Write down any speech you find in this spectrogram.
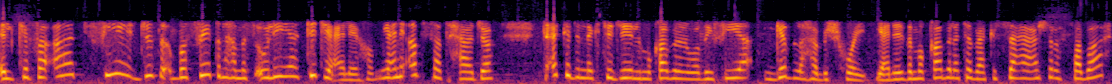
الكفاءات في جزء بسيط لها مسؤولية تجي عليهم. يعني أبسط حاجة تأكد إنك تجي المقابله الوظيفية قبلها بشوي. يعني إذا المقابله تبعك الساعة 10 الصباح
